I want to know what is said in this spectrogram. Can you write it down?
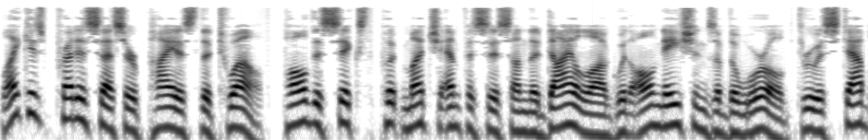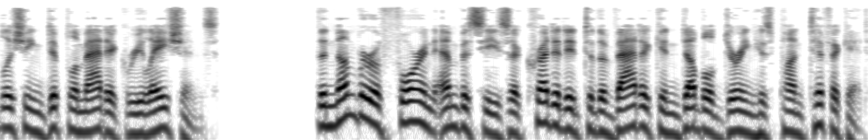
Like his predecessor Pius XII, Paul VI put much emphasis on the dialogue with all nations of the world through establishing diplomatic relations. The number of foreign embassies accredited to the Vatican doubled during his pontificate.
